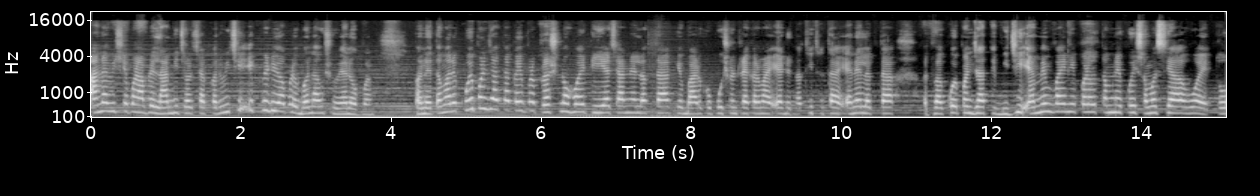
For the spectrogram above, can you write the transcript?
આના વિશે પણ આપણે લાંબી ચર્ચા કરવી છે. એક વીડિયો આપણે બનાવશું એનો પણ. અને તમારે કોઈ પણ જાતના કંઈ પણ પ્રશ્નો હોય, ટીએચઆરને લગતા કે બાળકો પોષણ ટ્રેકરમાં એડ નથી થતા એને લગતા, અથવા કોઈ પણ જાતની બીજી એમએમવાયની પણ તમને કોઈ સમસ્યા હોય તો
